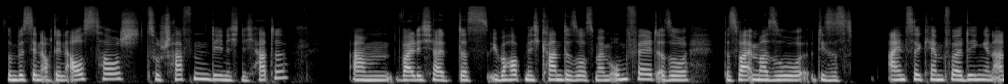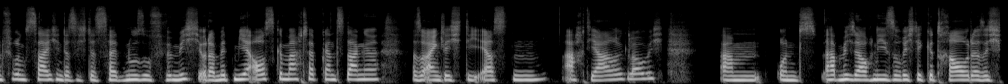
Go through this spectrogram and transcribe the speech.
so ein bisschen auch den Austausch zu schaffen, den ich nicht hatte ähm, weil ich halt das überhaupt nicht kannte, so aus meinem Umfeld. Also das war immer so dieses Einzelkämpfer-Ding in Anführungszeichen, dass ich das halt nur so für mich oder mit mir ausgemacht habe ganz lange. Also eigentlich die ersten acht Jahre, glaube ich. Ähm, und habe mich da auch nie so richtig getraut. Also ich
